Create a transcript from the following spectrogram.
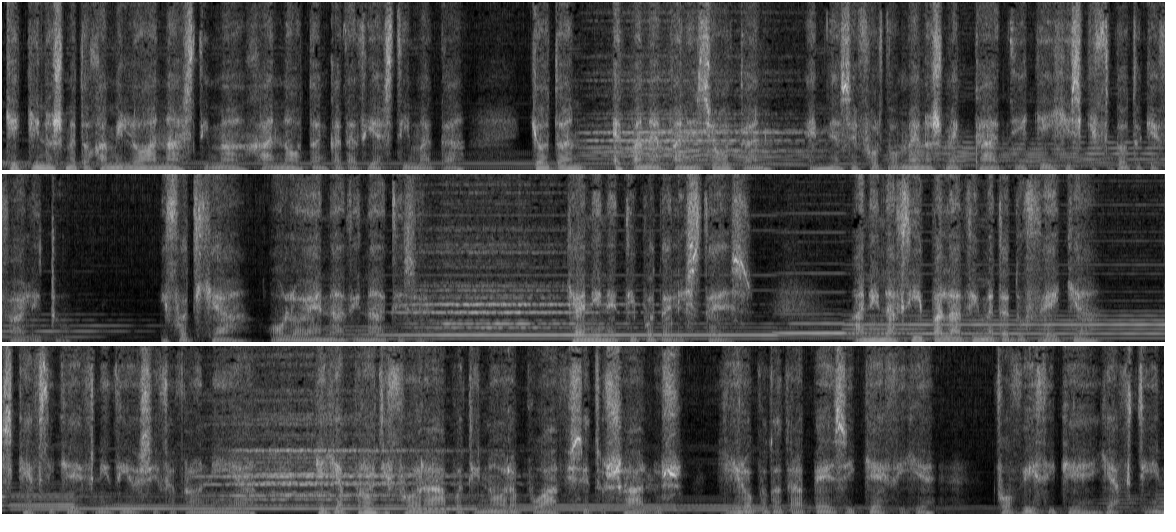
και εκείνος με το χαμηλό ανάστημα χανόταν κατά διαστήματα και όταν επανεμφανιζόταν έμοιαζε φορτωμένος με κάτι και είχε σκυφτό το κεφάλι του. Η φωτιά όλο ένα αδυνάτιζε. Και αν είναι τίποτα ληστές, αν είναι αυτή η παλαβή με τα ντουφέκια, σκέφτηκε ευνηδίως η Φευρονία και για πρώτη φορά από την ώρα που άφησε τους άλλους γύρω από το τραπέζι και έφυγε, Φοβήθηκε για αυτήν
